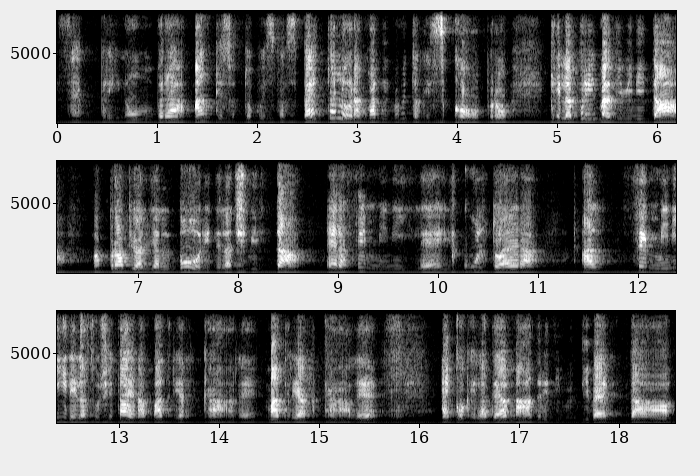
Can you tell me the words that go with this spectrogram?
sempre in ombra anche sotto questo aspetto? Allora, quando il momento che scopro che la prima divinità, ma proprio agli albori della civiltà, era femminile, il culto era al femminile, la società era matriarcale, matriarcale ecco che la Dea Madre diventa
